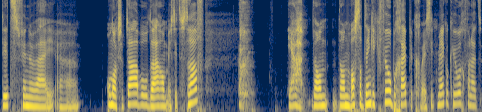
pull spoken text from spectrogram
dit vinden wij eh, onacceptabel, daarom is dit de straf. Ja, dan, dan was dat denk ik veel begrijpelijker geweest. Ik merk ook heel erg vanuit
